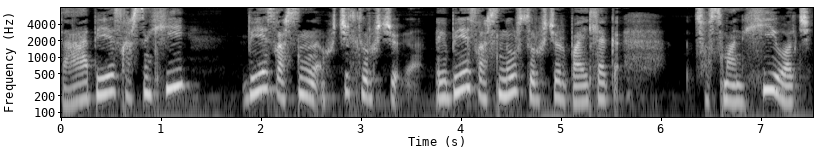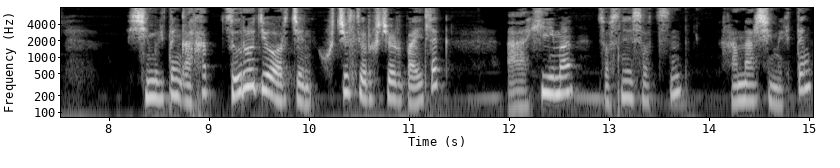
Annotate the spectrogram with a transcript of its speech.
За биеэс гарсан хий биеэс гарсан хүчил төрөгч э, биеэс гарсан нүүрс төрөгчөөр баялаг цус маань хий болж шимэгдэн гарахад зөрөөд юу орж ийн хүчил төрөгчөөр баялаг хий маань цусны судасанд ханаар шимэгдэн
